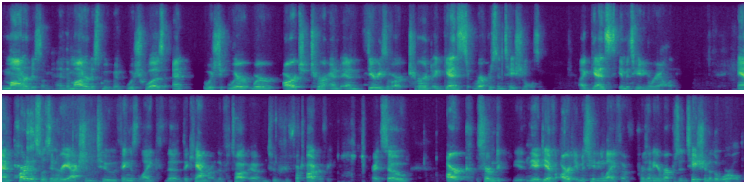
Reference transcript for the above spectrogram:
modernism and the modernist movement which was and which where where art turned and, and theories of art turned against representationalism against imitating reality. And part of this was in reaction to things like the the camera the photo, uh, to photography right? So art of the idea of art imitating life of presenting a representation of the world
